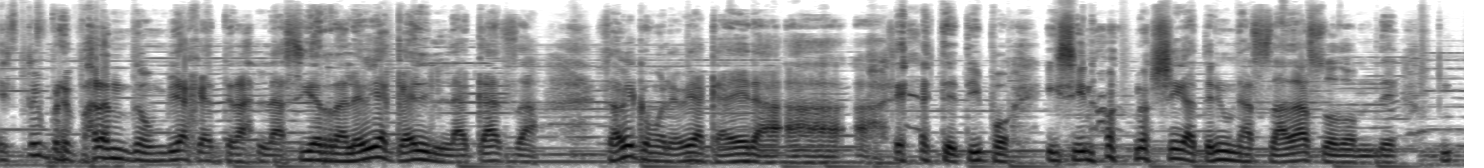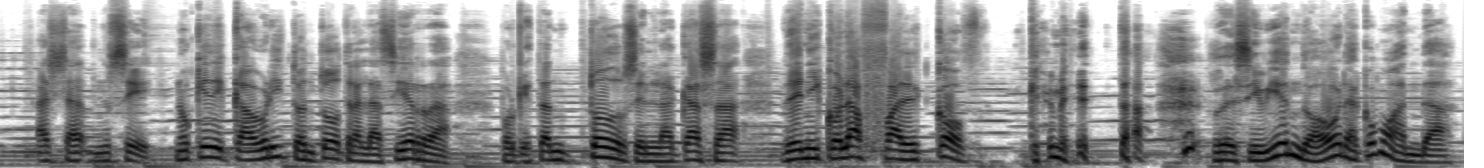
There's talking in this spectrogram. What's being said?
Estoy preparando un viaje tras la sierra. Le voy a caer en la casa. ¿Sabe cómo le voy a caer a, este tipo? Y si no, no llega a tener un asadazo donde haya, no sé, no quede cabrito en todo tras la sierra, porque están todos en la casa de Nicolás Falkov, que me está recibiendo ahora. ¿Cómo anda?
